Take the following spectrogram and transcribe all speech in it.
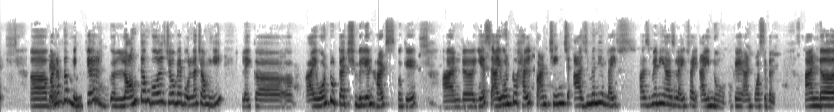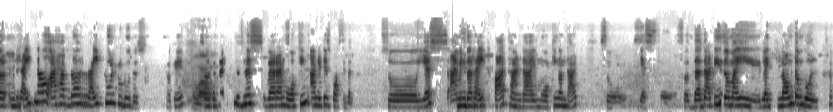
One of the major long term goals जो मैं बोलना चाहूँगी like I want to touch million hearts okay and yes I want to help and change as many lifes as many as lives I, I know okay and possible. And uh, right now i have the right tool to do this okay? Wow. so the right business where i'm working and it is possible. So yes i'm in the right path and i'm working on that. So yes so, so that that is uh, my like long term goal.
